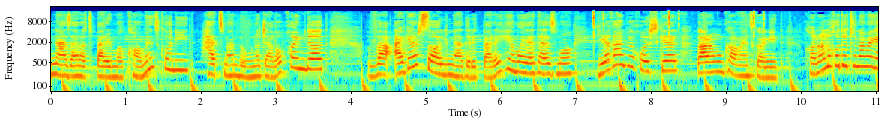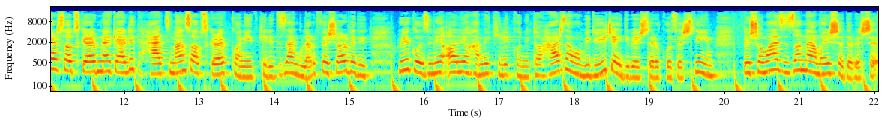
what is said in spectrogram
نظرات برای ما کامنت کنید حتما به اونا جواب خواهیم داد. و اگر سوالی ندارید برای حمایت از ما یه قلب خوشگل برامون کامنت کنید. کانال خودتون هم اگر سابسکرایب نکردید حتما سابسکرایب کنید. کلید زنگوله رو فشار بدید. روی گزینه all یا همه کلیک کنید تا هر زمان ویدیوی جدیدی به اشتراک گذاشتیم به شما عزیزان نمایش شده بشه.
